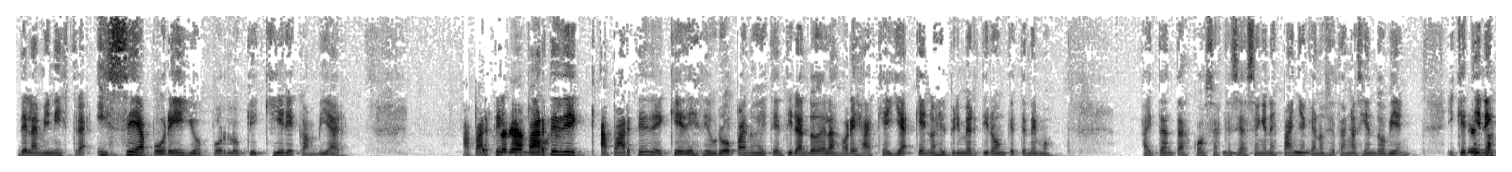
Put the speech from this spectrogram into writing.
de la ministra y sea por ello, por lo que quiere cambiar. Aparte, Esperemos. aparte de aparte de que desde Europa nos estén tirando de las orejas que ya que no es el primer tirón que tenemos hay tantas cosas que se hacen en España que no se están haciendo bien y que tienen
